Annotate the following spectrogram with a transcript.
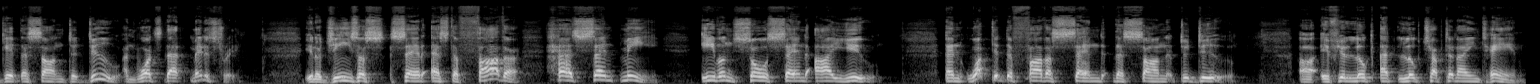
gave the Son to do. And what's that ministry? You know, Jesus said, As the Father has sent me, even so send I you. And what did the Father send the Son to do? Uh, if you look at Luke chapter 19,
